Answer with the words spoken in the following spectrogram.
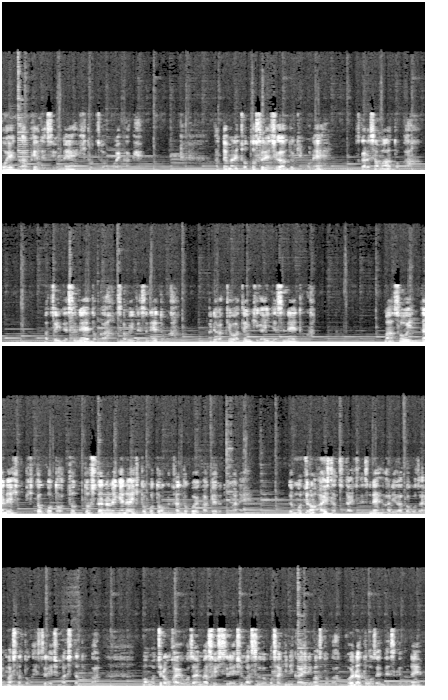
声かけですよね、一つは声かけ。例えばね、ちょっとすれ違う時もね、お疲れ様とか、暑いですねとか、寒いですねとか、あるいは今日は天気がいいですねとか、まあそういったね、一言、ちょっとした何気ない一言をちゃんと声かけるとかね、でもちろん挨拶大事ですね。ありがとうございましたとか、失礼しましたとか、まあ、もちろんおはようございます、失礼します、お先に帰りますとか、こういうのは当然ですけどね。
